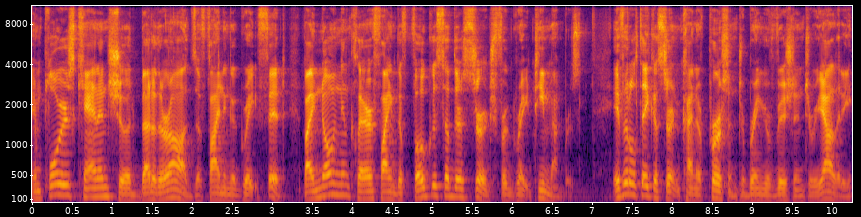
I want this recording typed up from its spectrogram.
employers can and should better their odds of finding a great fit by knowing and clarifying the focus of their search for great team members. If it'll take a certain kind of person to bring your vision into reality,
